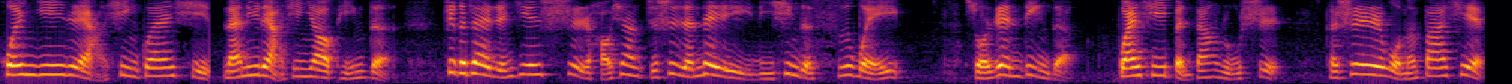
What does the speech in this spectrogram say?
婚姻、两性关系，男女两性要平等。这个在人间世，好像只是人类理性的思维所认定的关系，本当如是。可是我们发现，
